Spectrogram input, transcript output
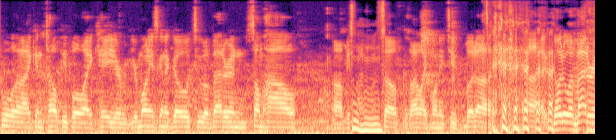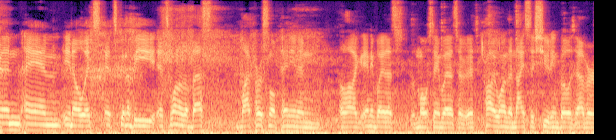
cool that I can tell people like, hey, your your money's going to go to a veteran somehow. Uh, besides Mm-hmm. myself, because I like money too. But uh, uh, go to a veteran, and you know it's it's going to be it's one of the best. My personal opinion, and a lot of anybody that's most anybody that's ever, it's probably one of the nicest shooting bows ever.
